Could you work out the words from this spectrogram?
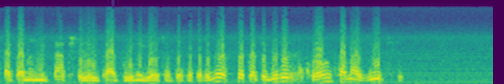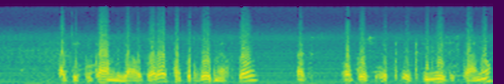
στα κανονικά φυσιολογικά που είναι γύρω στα 4 εκατομμύρια, αυτό το εκατομμύριο του χρόνου θα μας λείψει. Στατιστικά μιλάω τώρα, θα το δούμε αυτό, όπως εκ, εκτιμήσεις κάνω.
